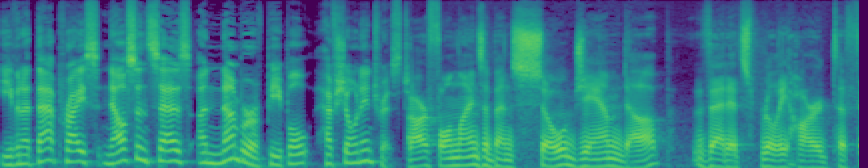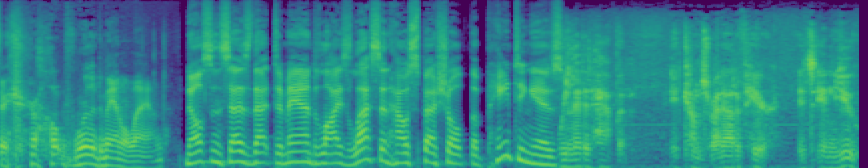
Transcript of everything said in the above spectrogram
Even at that price, Nelson says a number of people have shown interest. Our phone lines have been so jammed up that it's really hard to figure out where the demand will land. Nelson says that demand lies less in how special the painting is We let it happen. It comes right out of here. It's in you.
